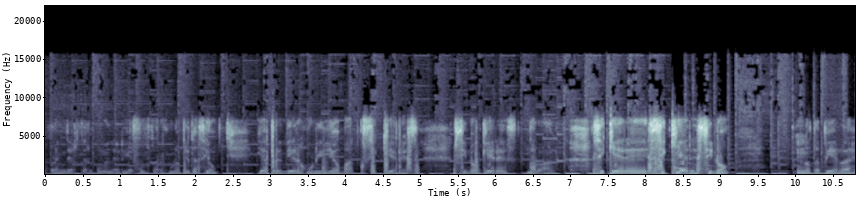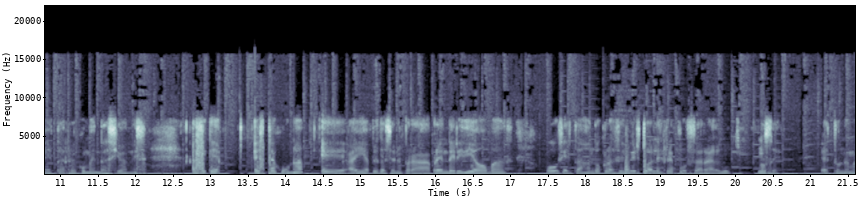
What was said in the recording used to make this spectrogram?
Aprender, te recomendaría que una aplicación y aprendieras un idioma si quieres. Si no quieres, no lo hagas. Si quieres, si quieres, si no, no te pierdas estas recomendaciones. Así que esta es una, eh, hay aplicaciones para aprender idiomas o si estás dando clases virtuales, reforzar algo. No sé, esto no me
